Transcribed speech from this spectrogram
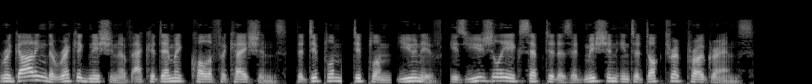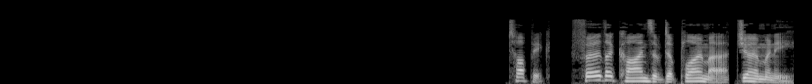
Regarding the recognition of academic qualifications, the diplom, diplom univ, is usually accepted as admission into doctorate programs. Topic: Further kinds of diploma Germany.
